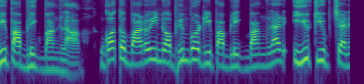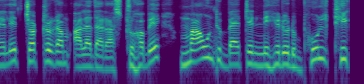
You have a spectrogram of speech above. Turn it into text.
রিপাবলিক বাংলা। গত বারোই নভেম্বর রিপাবলিক বাংলার ইউটিউব চ্যানেলে চট্টগ্রাম আলাদা রাষ্ট্র হবে, মাউন্ট ব্যাটেন নেহেরুর ভুল ঠিক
